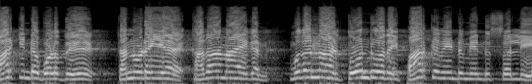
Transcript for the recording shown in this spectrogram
பார்க்கின்ற பொழுது தன்னுடைய கதாநாயகன் முதல் நாள் தோன்றுவதை பார்க்க வேண்டும் என்று சொல்லி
